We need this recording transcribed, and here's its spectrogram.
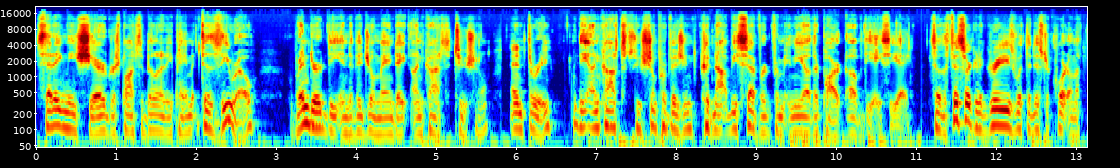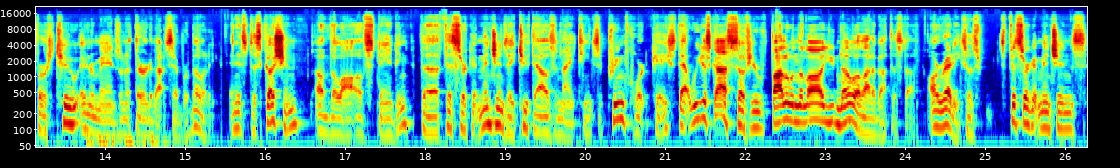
setting the shared responsibility payment to zero rendered the individual mandate unconstitutional. And three, the unconstitutional provision could not be severed from any other part of the ACA. So the Fifth Circuit agrees with the district court on the first two and remands on the third about severability. In its discussion of the law of standing, the Fifth Circuit mentions a 2019 Supreme Court case that we discussed. So if you're following the law, you know a lot about this stuff already. So Fifth Circuit mentions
